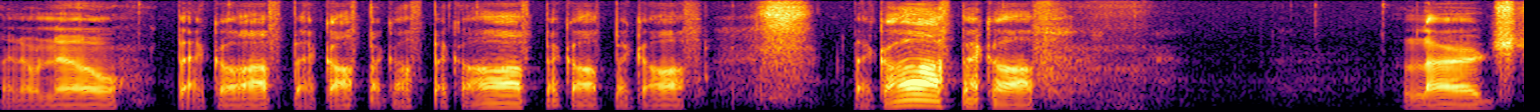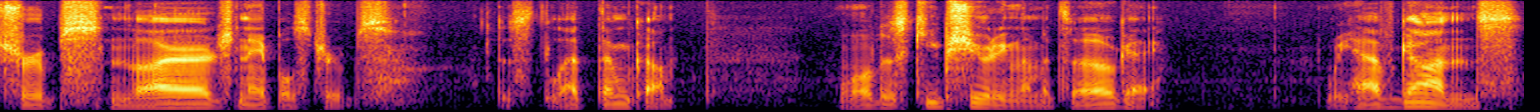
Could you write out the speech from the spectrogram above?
I don't know. Back off, back off, back off, back off, back off, back off. Back off, back off. Large troops, large Naples troops. Just let them come. We'll just keep shooting them. It's okay. We have guns.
